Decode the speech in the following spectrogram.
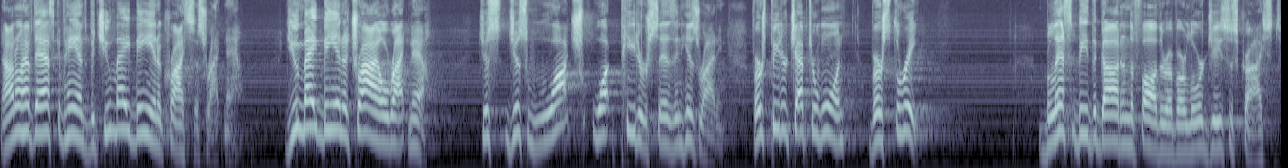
Now, I don't have to ask of hands, but you may be in a crisis right now. You may be in a trial right now. Just, just watch what Peter says in his writing. 1 Peter chapter 1, verse 3. Blessed be the God and the Father of our Lord Jesus Christ,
